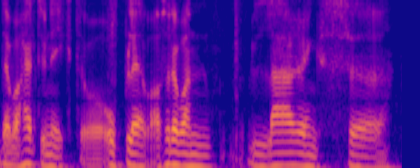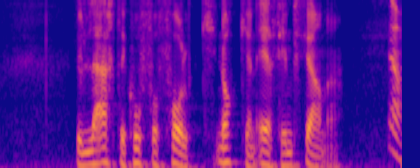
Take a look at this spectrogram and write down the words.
Det var helt unikt å oppleve. Altså det var en lærings... eh, du lærte hvorfor folk, noen er filmstjerner. Ja.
